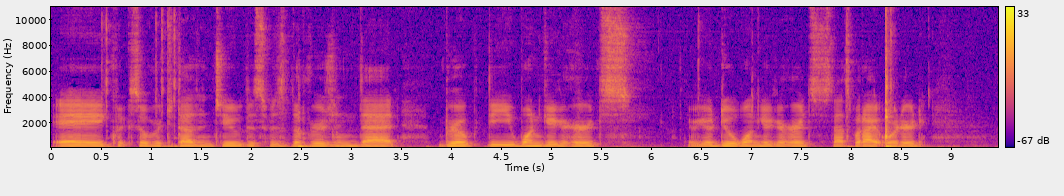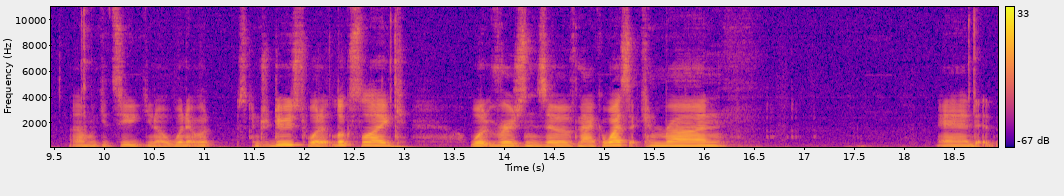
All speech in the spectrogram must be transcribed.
a Quicksilver 2002. This was the version that broke the one gigahertz here we go, dual 1 gigahertz. That's what I ordered. Um, we can see, you know, when it was introduced, what it looks like, what versions of Mac OS it can run, and,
